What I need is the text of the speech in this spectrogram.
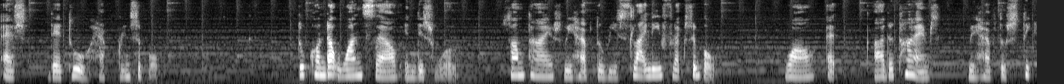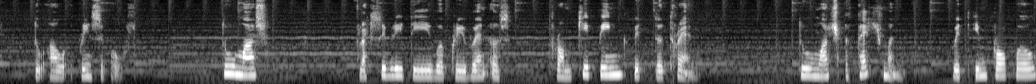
as they too have principle. To conduct oneself in this world, sometimes we have to be slightly flexible, while at other times we have to stick to our principles. Too much flexibility will prevent us from keeping with the trend too much attachment with improper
